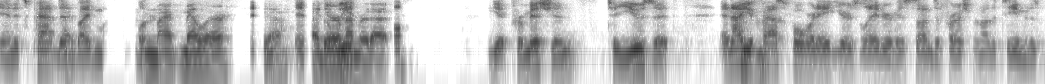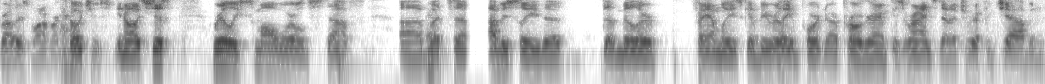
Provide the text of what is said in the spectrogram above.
and it's patented right. by Miller. Miller. Yeah, and I do remember that. Get permission to use it, and now you mm-hmm. fast forward eight years later. His son's a freshman on the team, and his brother's one of our coaches. You know, it's just really small world stuff. Uh, but uh, obviously, the the Miller family is going to be really important to our program because Ryan's done a terrific job and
